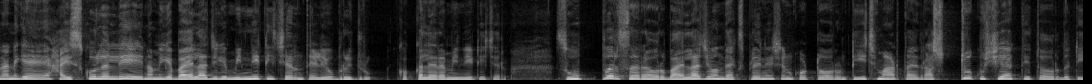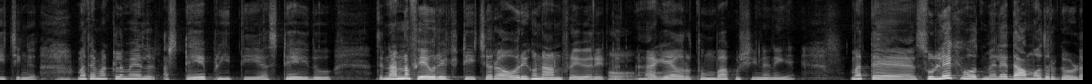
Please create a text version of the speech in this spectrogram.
ನನಗೆ ಹೈಸ್ಕೂಲಲ್ಲಿ ನಮಗೆ ಬಯಾಲಜಿಗೆ ಮಿನ್ನಿ ಟೀಚರ್ ಅಂತೇಳಿ ಒಬ್ರು ಇದ್ರು. ಕೊಕ್ಕಲೆರ ಮಿನ್ನಿ ಟೀಚರ್ ಸೂಪರ್ ಸರ್ ಅವರು ಬಯಾಲಜಿ ಒಂದು ಎಕ್ಸ್ಪ್ಲನೇಷನ್ ಕೊಟ್ಟು ಅವರು ಟೀಚ್ ಮಾಡ್ತಾ ಇದ್ರು. ಅಷ್ಟು ಖುಷಿ ಆಗ್ತಿತ್ತು ಅವ್ರದ್ದು ಟೀಚಿಂಗ್ ಮತ್ತು ಮಕ್ಕಳ ಮೇಲೆ ಅಷ್ಟೇ ಪ್ರೀತಿ ಅಷ್ಟೇ ಇದು. ನನ್ನ ಫೇವ್ರೇಟ್ ಟೀಚರ್ ಅವರಿಗೂ ನಾನು ಫೇವರೇಟ್ ಹಾಗೆ ಅವರು ತುಂಬ ಖುಷಿ ನನಗೆ. ಮತ್ತು ಸುಳ್ಯಕ್ಕೆ ಹೋದ್ಮೇಲೆ ದಾಮೋದರ ಗೌಡ.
